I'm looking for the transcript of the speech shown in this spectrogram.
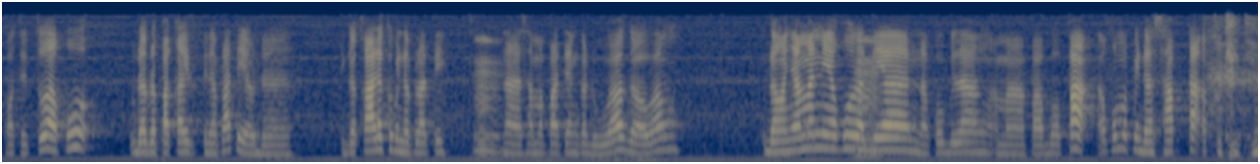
waktu itu aku udah berapa kali pindah pelatih ya udah tiga kali aku pindah pelatih hmm. nah sama pelatih yang kedua gawang udah gak nyaman nih aku hmm. latihan aku bilang sama Pak Bo Pak aku mau pindah sabta aku gitu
